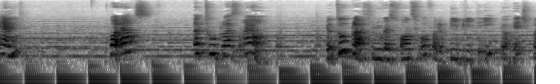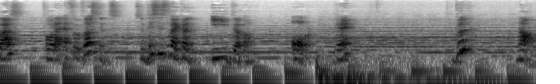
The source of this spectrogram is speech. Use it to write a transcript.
and what else? A 2 plus ion. Your 2 plus will be responsible for the PPT, your H plus for the effervescence. So this is like an either or, okay? Good? Now,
